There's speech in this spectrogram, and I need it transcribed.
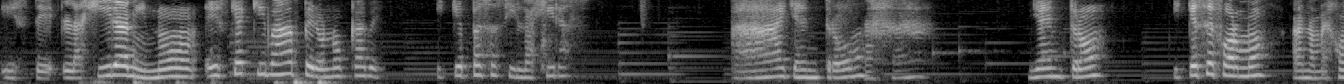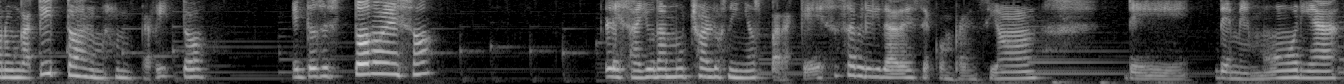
este, la giran y no. Es que aquí va, pero no cabe. ¿Y qué pasa si la giras? Ah, ya entró. Ajá ya entró. ¿Y qué se formó? A lo mejor un gatito, a lo mejor un perrito. Entonces todo eso les ayuda mucho a los niños para que esas habilidades de comprensión, de, de memoria,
